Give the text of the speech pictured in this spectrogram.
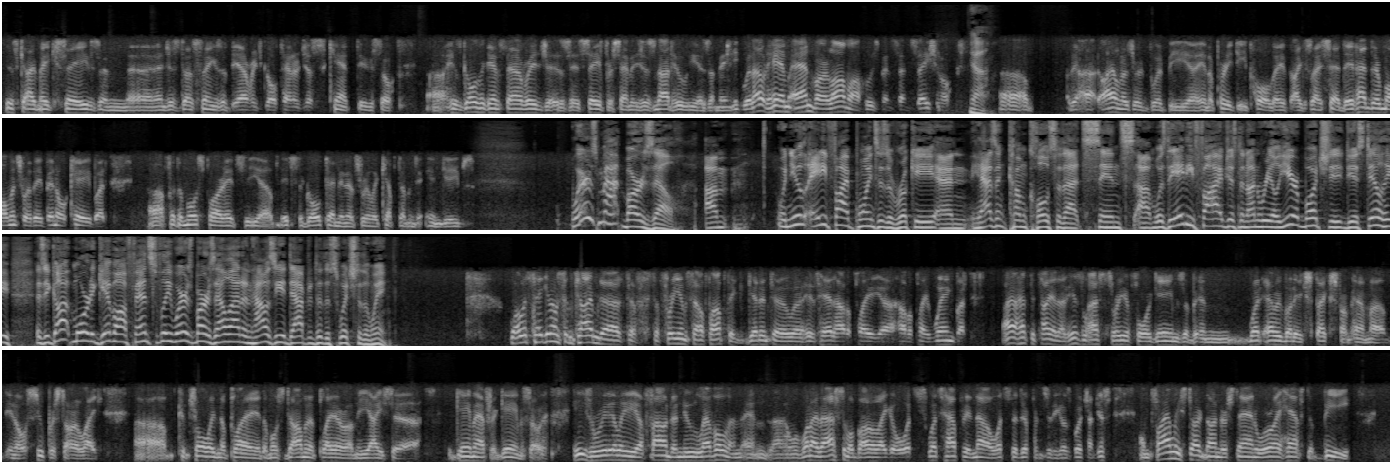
this guy makes saves and uh, and just does things that the average goaltender just can't do. So uh, his goals against average, his his save percentage is not who he is. I mean, he, without him and Varlamov, who's been sensational. Yeah. Uh, the Islanders would, would be uh, in a pretty deep hole. They've, like I said, they've had their moments where they've been okay, but uh, for the most part, it's the uh, it's the goaltending that's really kept them in, in games. Where's Mat Barzal? Um, when you 85 points as a rookie, and he hasn't come close to that since. Um, was the 85 just an unreal year, Butch? Do, you still he has he got more to give offensively? Where's Barzal at, and how has he adapted to the switch to the wing? Well, it's taken him some time to to, to free himself up to get into uh, his head how to play uh, how to play wing, but I have to tell you that his last three or four games have been what everybody expects from him. Uh, you know, superstar like, um, controlling the play, the most dominant player on the ice, uh, game after game. So he's really uh, found a new level. And and uh, when I've asked him about it, I go, "What's what's happening now? What's the difference?" And he goes, "Butch, I'm just I'm finally starting to understand where I have to be."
